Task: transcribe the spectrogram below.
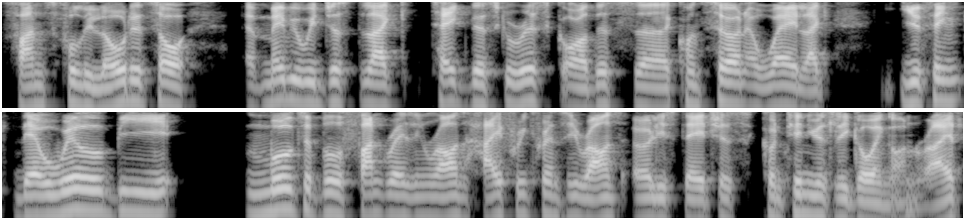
funds fully loaded. So maybe we just like take this risk or this uh, concern away. Like you think there will be multiple fundraising rounds high frequency rounds early stages continuously going on right?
